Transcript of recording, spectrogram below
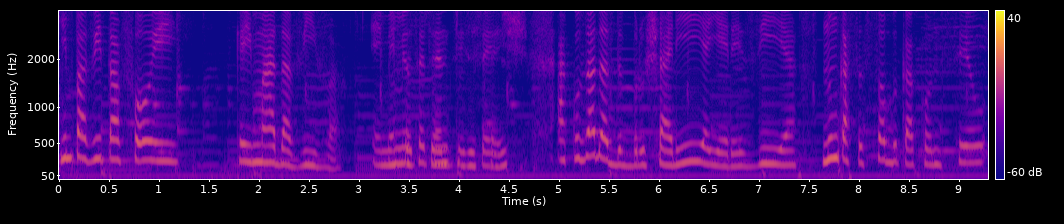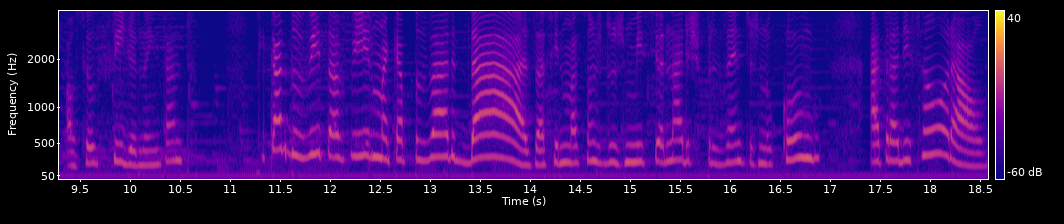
Kim Pavita foi queimada viva. Em 1706. 1706. Acusada de bruxaria e heresia, nunca se soube o que aconteceu ao seu filho, no entanto. Ricardo Vita afirma que, apesar das afirmações dos missionários presentes no Congo, a tradição oral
